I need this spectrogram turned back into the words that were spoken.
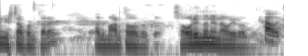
ಏನು ಇಷ್ಟಪಡ್ತಾರೆ ಅದು ಮಾಡ್ತಾ ಹೋಗ್ಬೇಕು. ಸೊ ಅವರಿಂದನೇ ನಾವು ಇರೋದು ಹೌದು.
